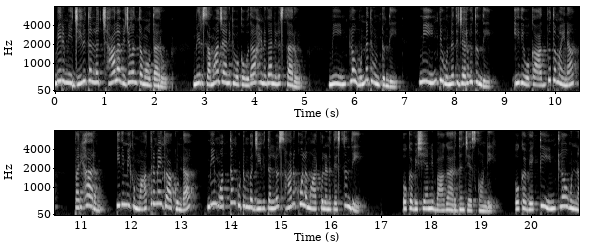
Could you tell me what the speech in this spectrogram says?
మీరు మీ జీవితంలో చాలా విజయవంతమవుతారు. మీరు సమాజానికి ఒక ఉదాహరణగా నిలుస్తారు. మీ ఇంట్లో ఉన్నతి ఉంటుంది. మీ ఇంటి ఉన్నతి జరుగుతుంది. ఇది ఒక అద్భుతమైన పరిహారం. ఇది మీకు మాత్రమే కాకుండా మీ మొత్తం కుటుంబ జీవితంలో సానుకూల మార్పులను తెస్తుంది. ఒక విషయాన్ని బాగా అర్థం చేసుకోండి. ఒక వ్యక్తి ఇంట్లో ఉన్న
